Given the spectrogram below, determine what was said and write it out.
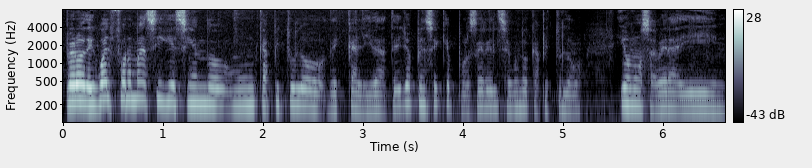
pero de igual forma sigue siendo un capítulo de calidad. ¿eh? Yo pensé que por ser el segundo capítulo íbamos a ver ahí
